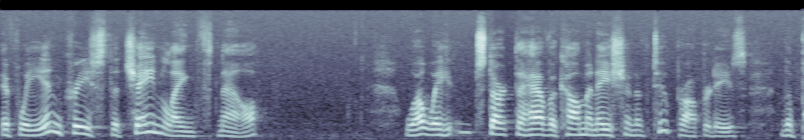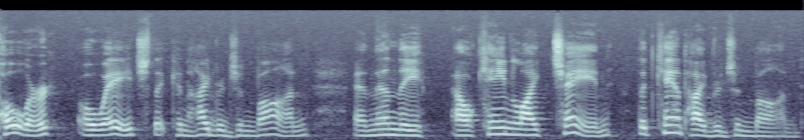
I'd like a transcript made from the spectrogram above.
if we increase the chain length now, well, we start to have a combination of two properties the polar OH that can hydrogen bond, and then the alkane like chain that can't hydrogen bond.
